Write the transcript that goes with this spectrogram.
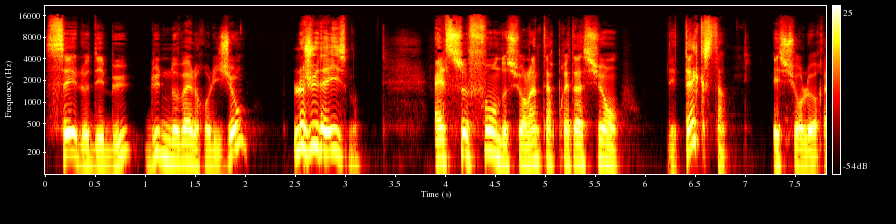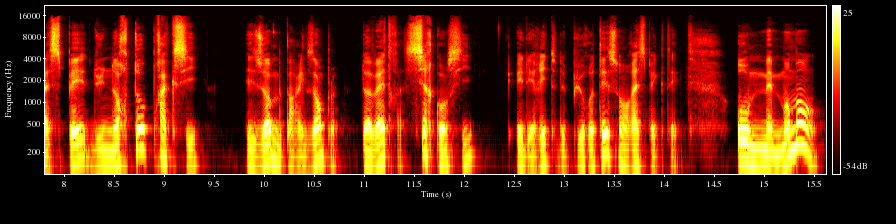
C'est le début d'une nouvelle religion, le judaïsme. Elle se fonde sur l'interprétation des textes et sur le respect d'une orthopraxie. Les hommes, par exemple, doivent être circoncis et les rites de pureté sont respectés. Au même moment,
